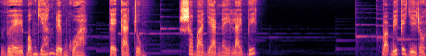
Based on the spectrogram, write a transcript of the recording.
về bóng dáng đêm qua, kể cả Trung. Sao bà già này lại biết? Bà biết cái gì rồi?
